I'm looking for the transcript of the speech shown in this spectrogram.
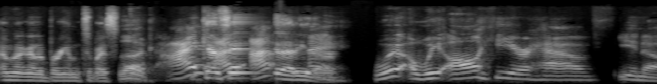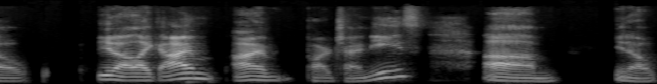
I'm not going to bring them to my school. Look, I can't I- say I- that either. hey, we we all here have you know, you know, like I'm I'm part Chinese, um, you know,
